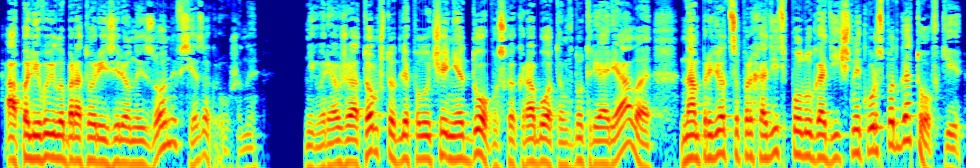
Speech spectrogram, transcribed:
а полевые лаборатории зеленой зоны все загружены. Не говоря уже о том, что для получения допуска к работам внутри ареала нам придется проходить полугодичный курс подготовки.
